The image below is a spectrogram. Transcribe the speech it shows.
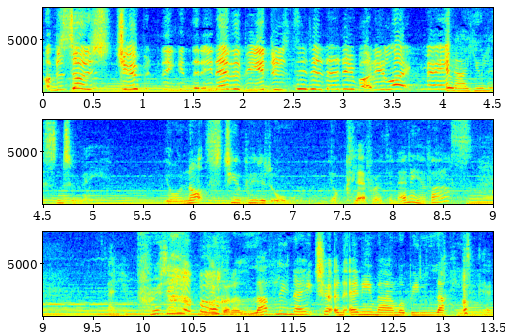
I'm so stupid thinking that he'd ever be interested in anybody like me. Now, you listen to me. You're not stupid at all. You're cleverer than any of us. And you're pretty, and you've got a lovely nature, and any man would be lucky to get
